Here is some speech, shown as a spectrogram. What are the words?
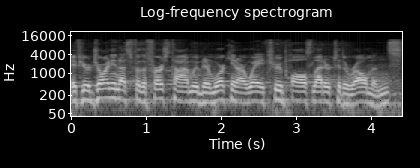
If you're joining us for the first time, we've been working our way through Paul's letter to the Romans.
